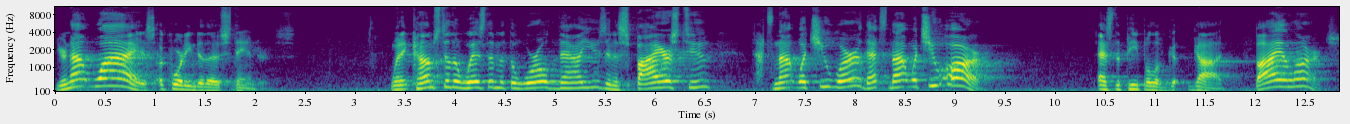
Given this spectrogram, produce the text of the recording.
You're not wise according to those standards. When it comes to the wisdom that the world values and aspires to, that's not what you were, that's not what you are as the people of God by and large,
